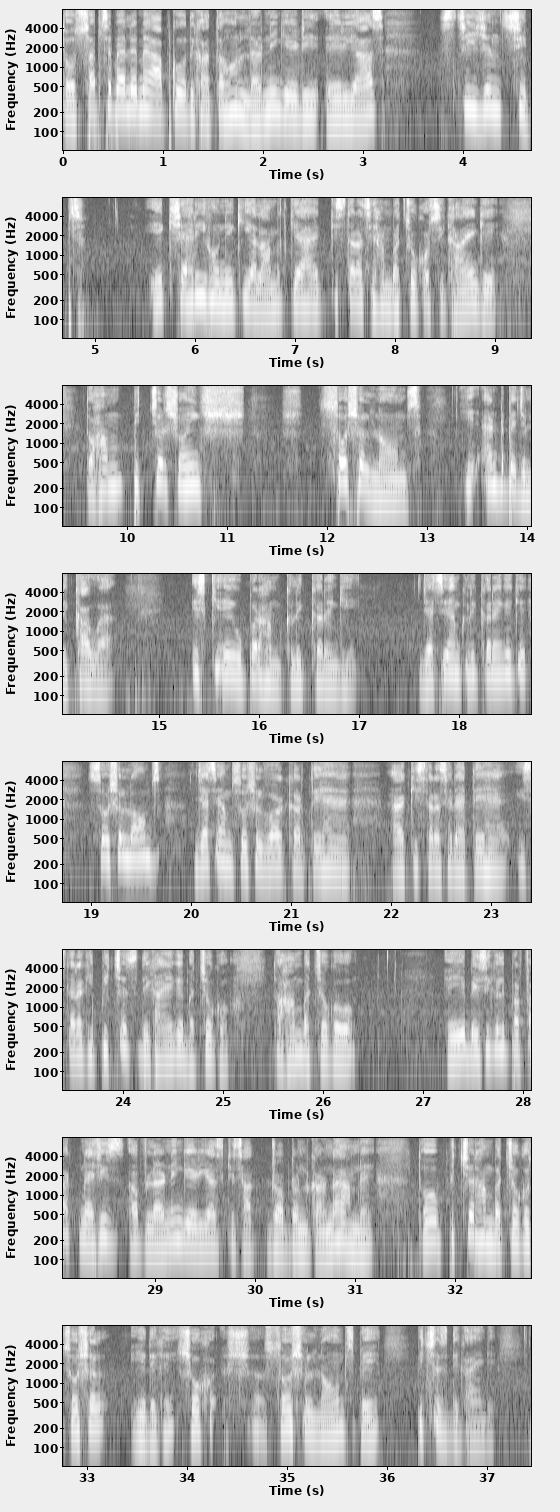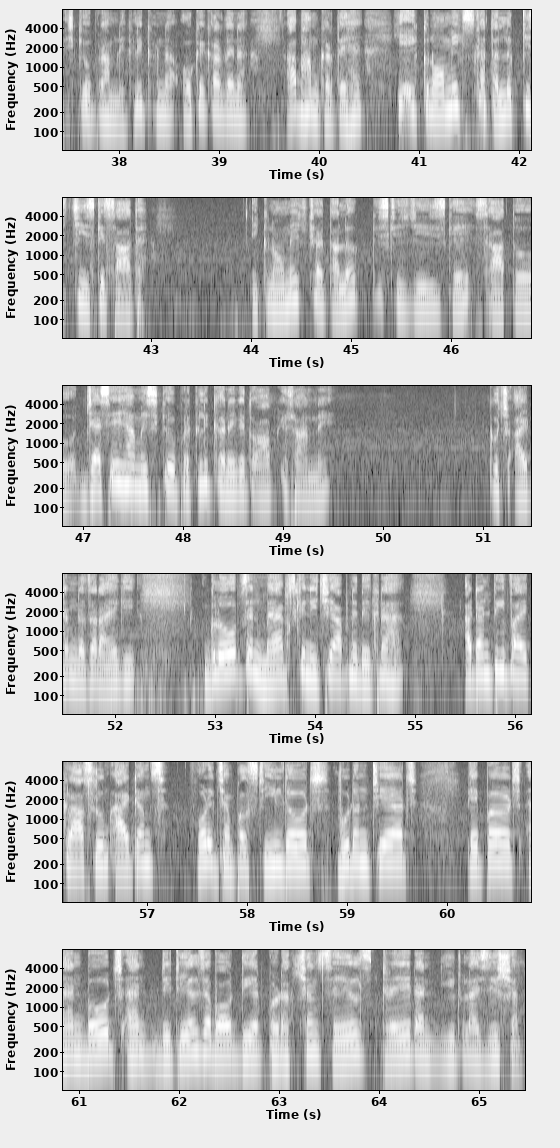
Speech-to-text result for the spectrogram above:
तो सबसे पहले मैं आपको दिखाता हूँ लर्निंग एरियाज़ सिटीजनशिप्स। एक शहरी होने की अलामत क्या है किस तरह से हम बच्चों को सिखाएँगे तो हम पिक्चर शोइंग सोशल नॉर्म्स ये एंड पे जो लिखा हुआ है इसके ऊपर हम क्लिक करेंगे। जैसे हम क्लिक करेंगे कि सोशल नॉर्म्स जैसे हम सोशल वर्क करते हैं आ, किस तरह से रहते हैं इस तरह की पिक्चर्स दिखाएँगे बच्चों को तो हम बच्चों को ये basically perfect message of learning areas के साथ ड्रॉप डाउन करना है हमने। तो पिक्चर हम बच्चों को सोशल ये देखें सोशल नॉर्म्स पे पिक्चर्स दिखाएँगे। इसके ऊपर हमने क्लिक करना ओके कर देना। अब हम करते हैं ये इकोनॉमिक्स का ताल्लुक किस चीज़ के साथ है? इकोनॉमिक्स का ताल्लुक किस किस चीज़ के साथ? तो जैसे ही हम इसके ऊपर क्लिक करेंगे तो आपके सामने कुछ आइटम नज़र आएगी। ग्लोब्स एंड मैप्स के नीचे आपने देखना है। Identify classroom items for example, steel doors, wooden chairs, papers and boards and details about their production, sales, trade and utilization.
